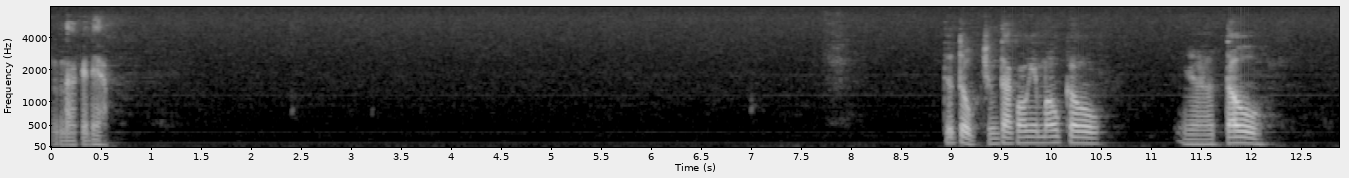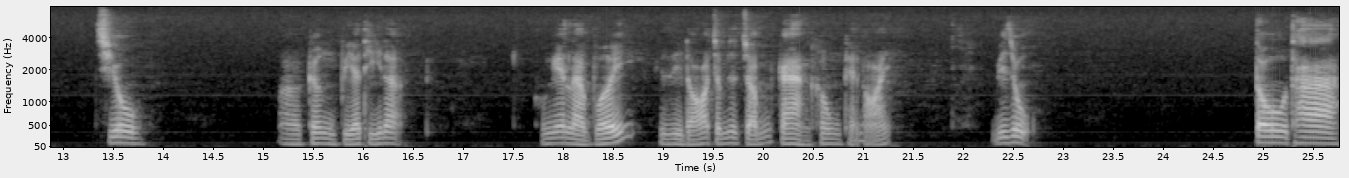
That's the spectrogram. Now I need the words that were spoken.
là cái đẹp. tiếp tục chúng ta có cái mẫu câu uh, tâu chiêu ờ, uh, cân phía thí nạ có nghĩa là với cái gì đó chấm chấm chấm càng không thể nói. Ví dụ tâu tha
